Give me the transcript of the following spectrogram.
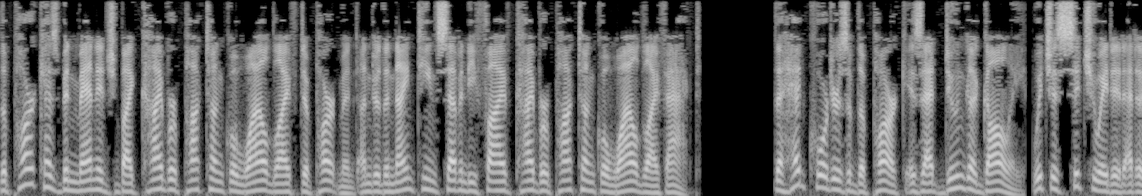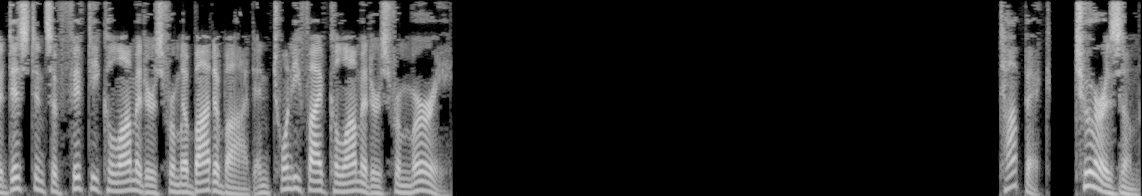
The park has been managed by Khyber Pakhtunkhwa Wildlife Department under the 1975 Khyber Pakhtunkhwa Wildlife Act. The headquarters of the park is at Dunga Gali, which is situated at a distance of 50 km from Abbottabad and 25 km from Murree. Tourism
